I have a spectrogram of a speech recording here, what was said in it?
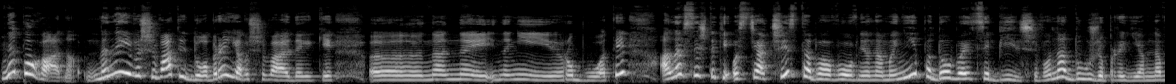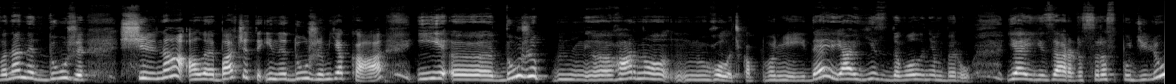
Непогано. На неї вишивати добре. Я вишиваю деякі е, на, неї, на ній роботи. Але все ж таки, ось ця чиста бавовняна мені подобається більше. Вона дуже приємна, вона не дуже щільна, але бачите, і не дуже м'яка. І е, дуже е, гарно голочка по ній йде. Я її з задоволенням беру. Я її зараз розподілю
